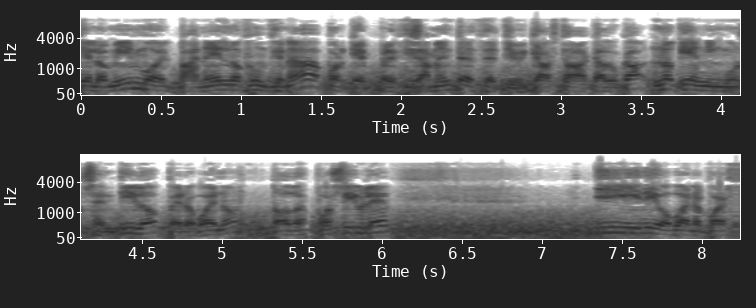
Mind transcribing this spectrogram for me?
que lo mismo el panel no funcionaba porque precisamente el certificado estaba caducado. No tiene ningún sentido, pero bueno, todo es posible. Y digo, bueno, pues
